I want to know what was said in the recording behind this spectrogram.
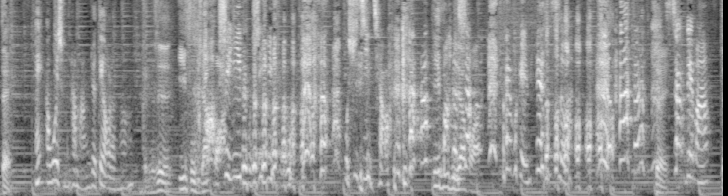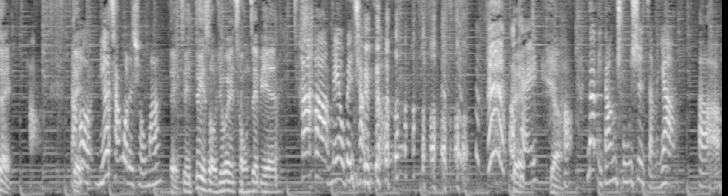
对。哎，啊，为什么它马上就掉了呢？可能是衣服比较滑。是衣服，是衣服，不是技巧。衣服比较滑，太不给面子了。对，这样对吗？对。好，然后你要抢我的球吗？对，所以对手就会从这边。哈哈，没有被抢走。OK，好，那你当初是怎么样啊？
